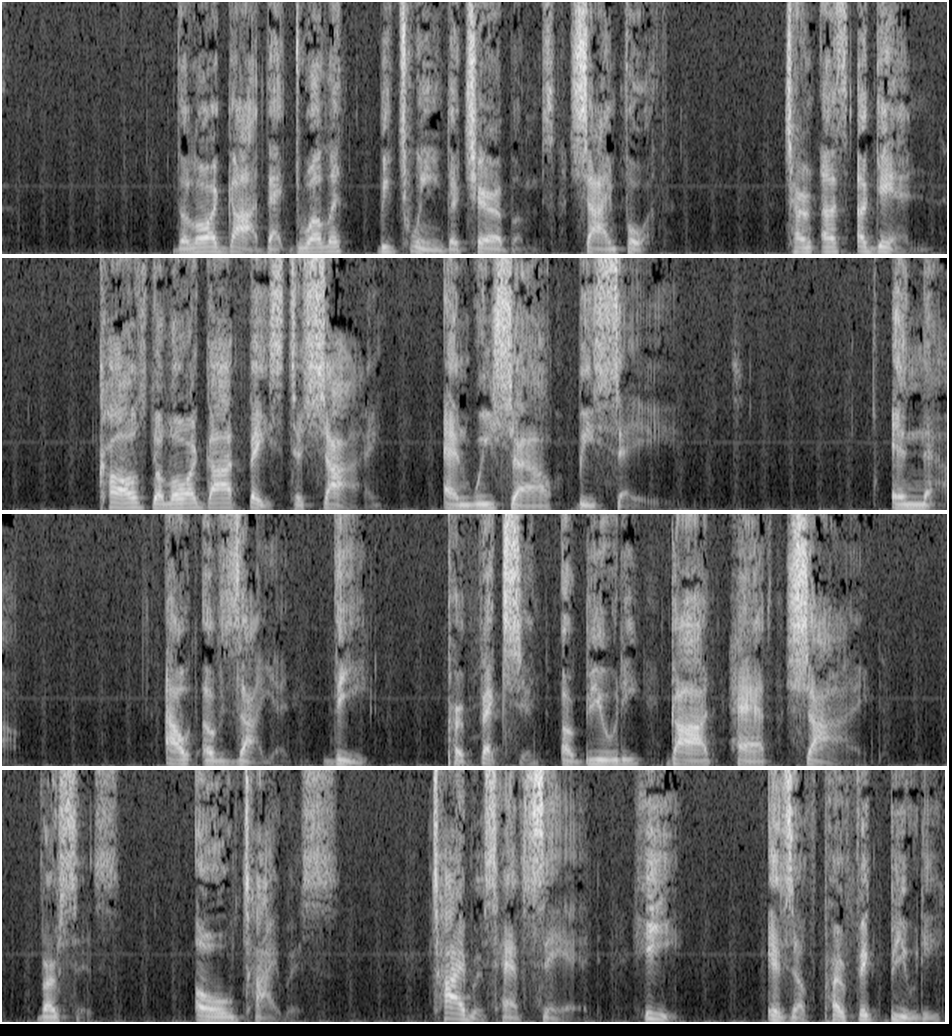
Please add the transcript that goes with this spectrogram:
the Lord God that dwelleth between the cherubims shine forth. Turn us again. Cause the Lord God face to shine, and we shall be saved and now. Out of Zion, the perfection of beauty God hath shined. Verses. O Tyrus. Tyrus hath said, He is of perfect beauty.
